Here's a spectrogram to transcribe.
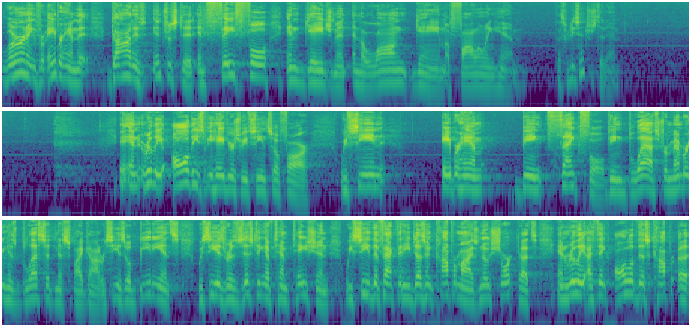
learning from Abraham that God is interested in faithful engagement in the long game of following him. That's what he's interested in. And really, all these behaviors we've seen so far, we've seen Abraham being thankful, being blessed, remembering his blessedness by God. We see his obedience. We see his resisting of temptation. We see the fact that he doesn't compromise, no shortcuts. And really, I think all of this comp- uh,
